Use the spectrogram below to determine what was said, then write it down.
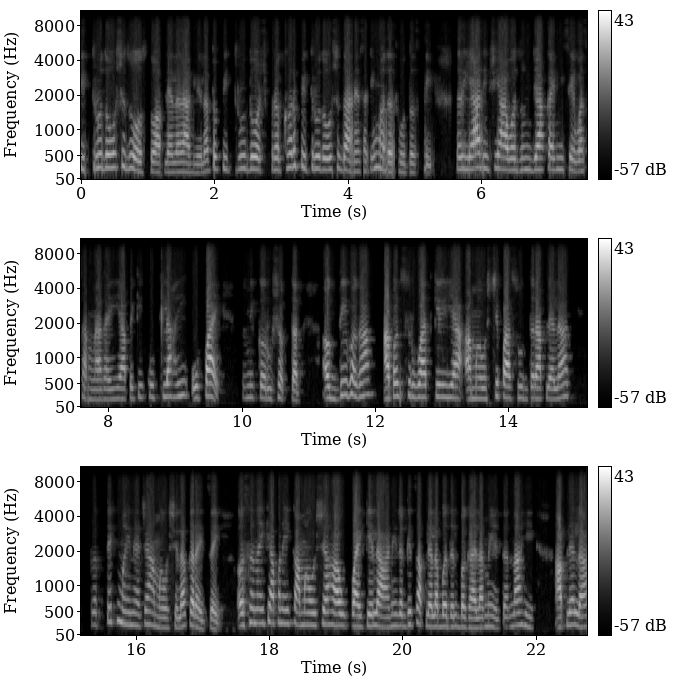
पितृदोष जो असतो आपल्याला लागलेला तो पितृदोष प्रखर पितृदोष जाण्यासाठी मदत होत असते. तर या दिवशी आवर्जून ज्या काही मी सेवा सांगणार आहे यापैकी कुठलाही उपाय तुम्ही करू शकतात. अगदी बघा आपण सुरुवात केली या अमावस्येपासून तर आपल्याला प्रत्येक महिन्याच्या अमावस्येला करायचं आहे असं नाही की आपण एक अमावस्या हा उपाय केला आणि लगेच आपल्याला बदल बघायला मिळेल तर नाही. आपल्याला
